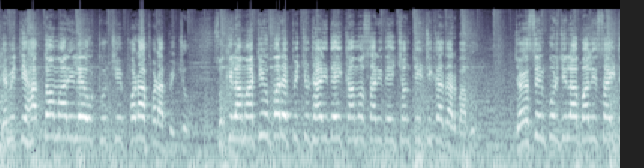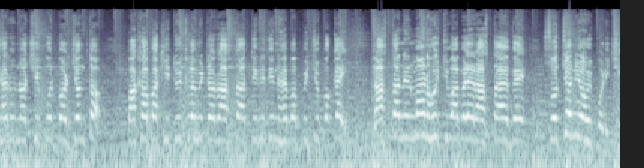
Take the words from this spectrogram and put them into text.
কেমিতি হাত মারিলে উঠুছি ফড়া ফড়া পিচু শুখিলা মাটি উপরে পিচু ঢালি দেই কাম সারি দেইছেন ঠিকাদার বাবু জগৎসিংহপুর জেলা বালিসাই ঠারু নছিপুর পর্যন্ত পাখাপাখি দুই কিলোমিটর রাস্তা তিন দিন হব পিচু পকাই রাস্তা নির্মাণ হয়ে বেড়ে রাস্তা এবে ଶୋଚନୀୟ ହୋଇପଡ଼ିଛି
